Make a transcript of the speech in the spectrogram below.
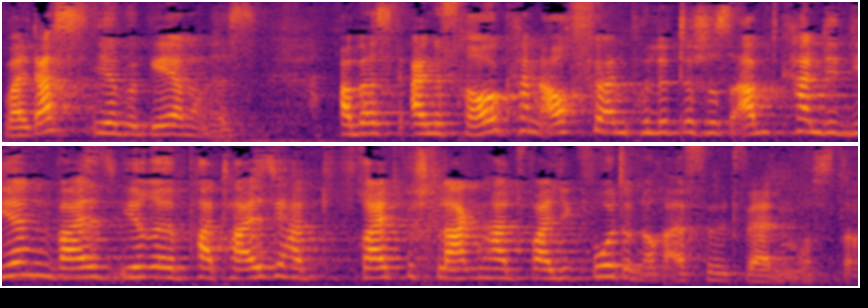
weil das ihr Begehren ist. Aber eine Frau kann auch für ein politisches Amt kandidieren, weil ihre Partei sie hat breitgeschlagen hat, weil die Quote noch erfüllt werden musste.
